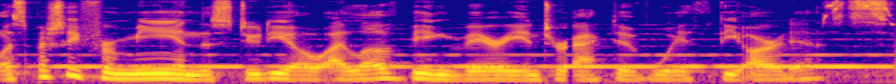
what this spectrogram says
Especially for me in the studio, I love being very interactive with the artists.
